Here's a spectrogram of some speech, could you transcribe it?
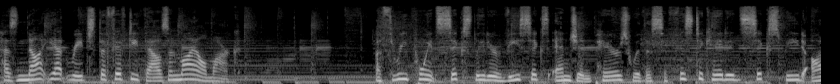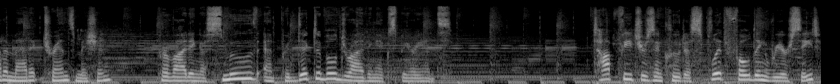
has not yet reached the 50,000 mile mark. A 3.6 liter V6 engine pairs with a sophisticated six speed automatic transmission, providing a smooth and predictable driving experience. Top features include a split folding rear seat,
